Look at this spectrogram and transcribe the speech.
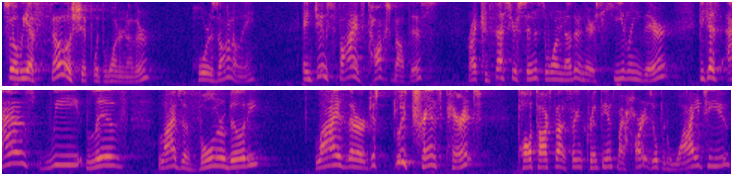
so that we have fellowship with one another. horizontally. And James 5 talks about this, right? Confess your sins to one another, and there's healing there. Because as we live lives of vulnerability, lives that are just really transparent, Paul talks about in 2 Corinthians, my heart is open wide to you.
